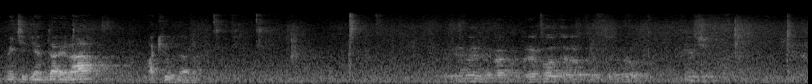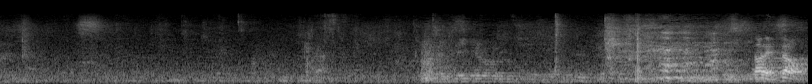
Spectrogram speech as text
invece di andare là a chiuderla. Ovviamente fatto tre volte la Vabbè, però.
